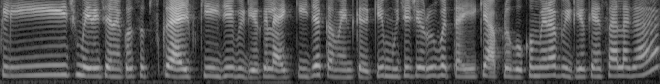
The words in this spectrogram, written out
प्लीज़ मेरे चैनल को सब्सक्राइब कीजिए वीडियो को लाइक कीजिए कमेंट करके मुझे ज़रूर बताइए कि आप लोगों को मेरा वीडियो कैसा लगा। है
